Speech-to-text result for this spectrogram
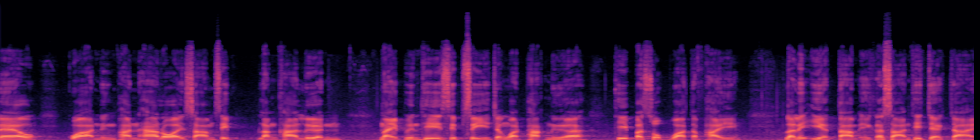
แล้วกว่า 1,530 หลังคาเรือน ในพื้นที่ 14 จังหวัดภาคเหนือที่ประสบวาตภัย รายละเอียดตามเอกสารที่แจกจ่าย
